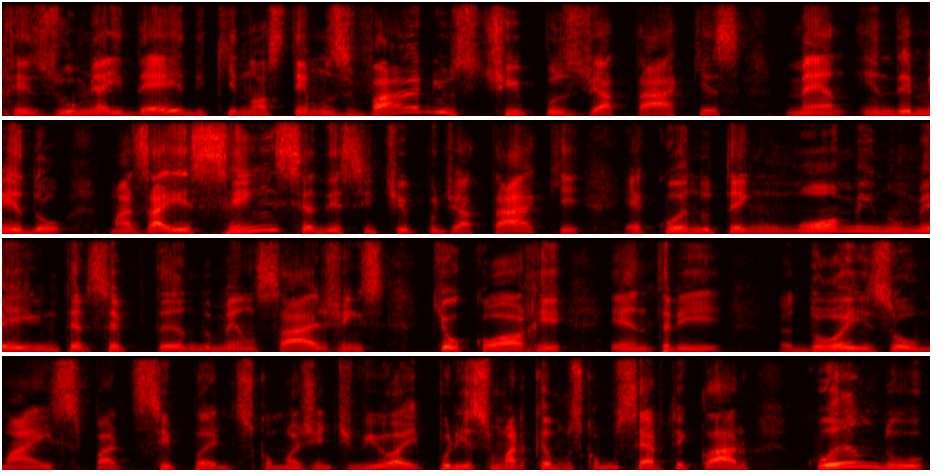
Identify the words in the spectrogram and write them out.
resume a ideia de que nós temos vários tipos de ataques man in the middle, mas a essência desse tipo de ataque é quando tem um homem no meio interceptando mensagens que ocorre entre dois ou mais participantes, como a gente viu aí. Por isso marcamos como certo. E claro, quando uh,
